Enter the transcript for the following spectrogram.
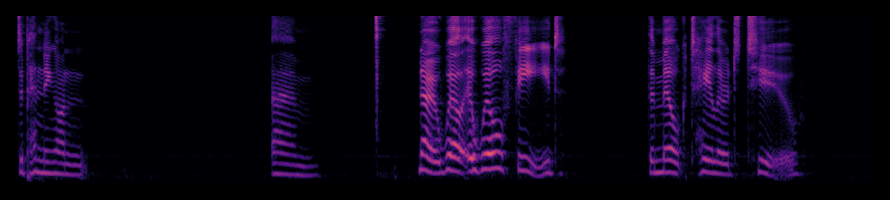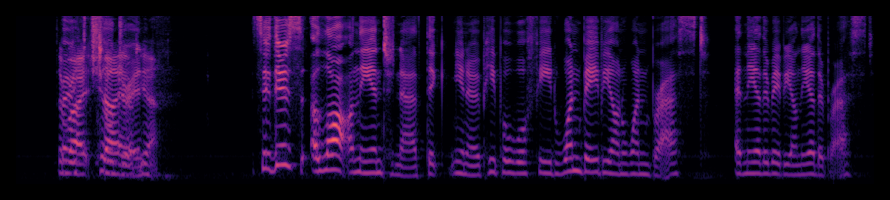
depending on, um, no, it will it will feed the milk tailored to The Both right child, children. yeah. So there's a lot on the internet that you know people will feed one baby on one breast and the other baby on the other breast,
